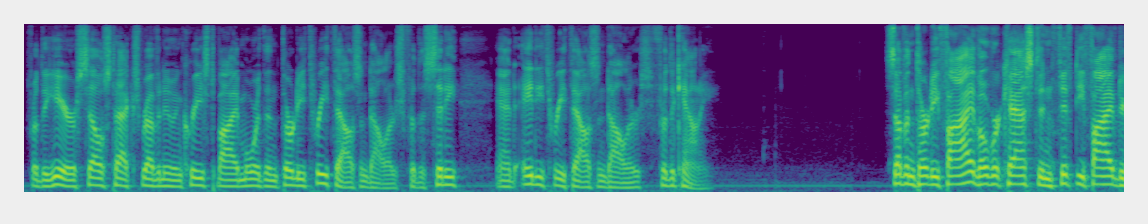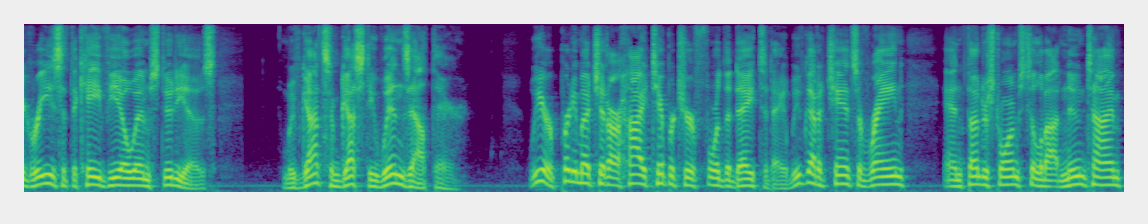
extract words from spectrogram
For the year, sales tax revenue increased by more than $33,000 for the city and $83,000 for the county. 735 overcast and 55 degrees at the KVOM studios. We've got some gusty winds out there. We are pretty much at our high temperature for the day today. We've got a chance of rain and thunderstorms till about noontime,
